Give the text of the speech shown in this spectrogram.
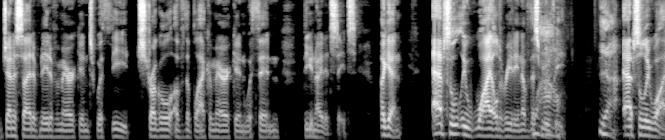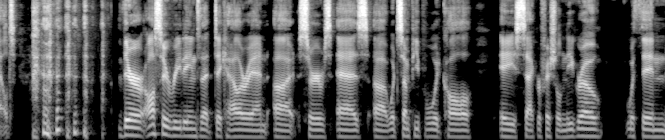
genocide of Native Americans with the struggle of the black American within the United States. Again, absolutely wild reading of this wow. movie. Yeah. Absolutely wild. there are also readings that Dick Hallorann uh, serves as uh, what some people would call a sacrificial Negro within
